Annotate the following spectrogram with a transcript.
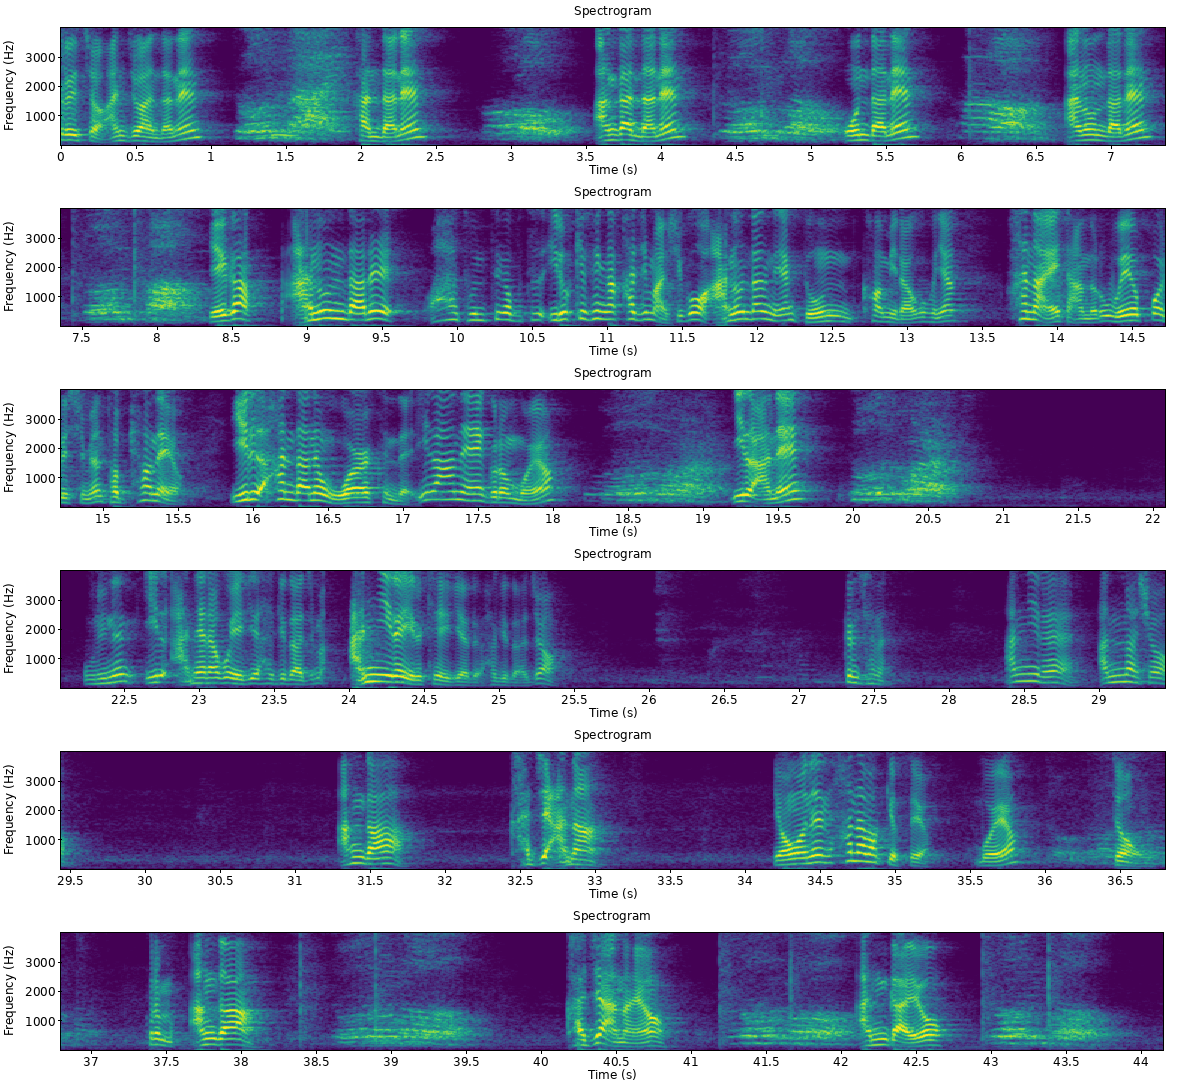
그렇죠. 안 좋아한다는 Don't like. 간다는 Go. 안 간다는 Don't go. 온다는 Come. 안 온다는 Don't come. 얘가 안 온다를 와 돈트가 붙어서 이렇게 생각하지 마시고 안 온다는 그냥 don't come이라고 그냥 하나의 단어로 외워버리시면 더 편해요. 일 한다는 work인데 일 안 해 그럼 뭐예요? 일 안 해? Don't work. 우리는 일 안 해라고 얘기하기도 하지만 안 일해 이렇게 얘기하기도 하죠. 그렇잖아요. 안 일해, 안 마셔, 안 가, 가지 않아. 영어는 하나밖에 없어요. 뭐예요? Don't. 그럼 안 가, 가지 않아요. 안 가요.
